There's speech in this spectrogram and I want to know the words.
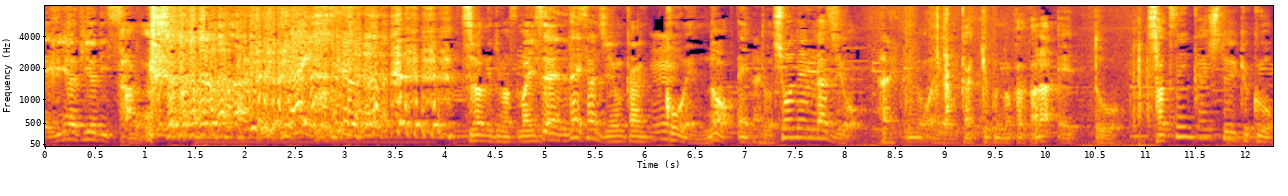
えー右の POD さん。はい貫きます、まあ、第34回公演の、えっと少年ラジオの、はい。えー楽曲の中から、えっと「作戦開始」という曲を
